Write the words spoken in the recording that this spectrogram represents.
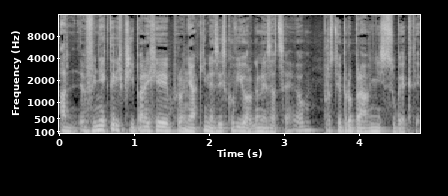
a v některých případech i pro nějaký neziskový organizace, jo? prostě pro právní subjekty.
